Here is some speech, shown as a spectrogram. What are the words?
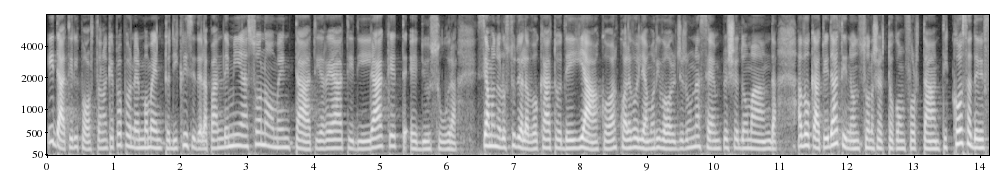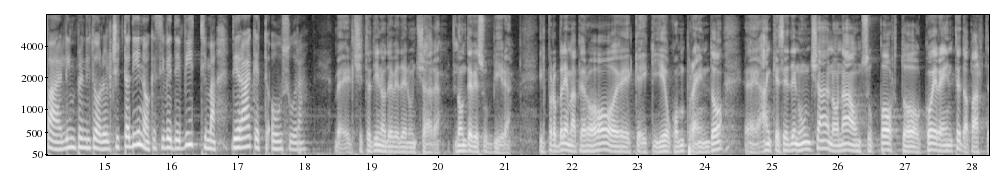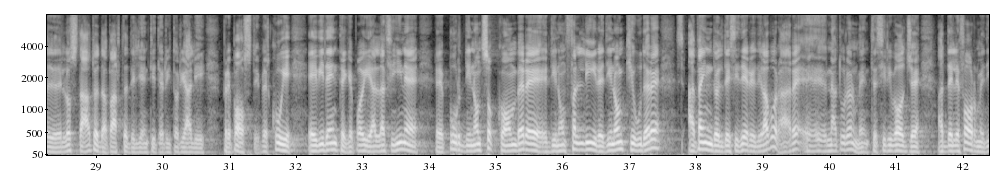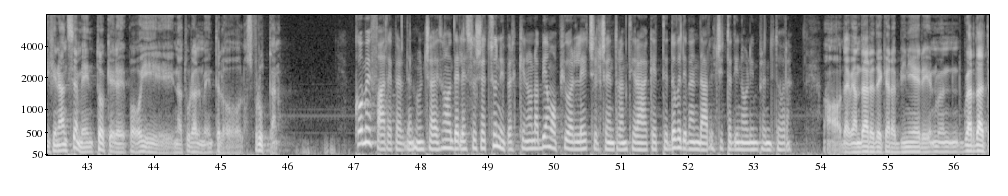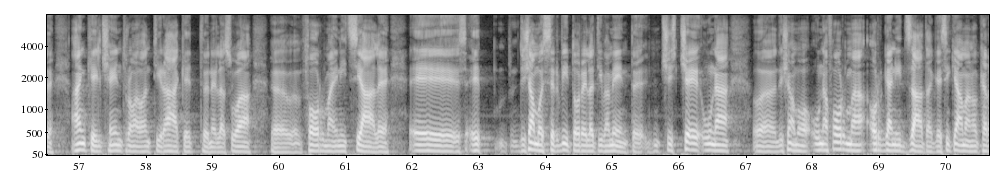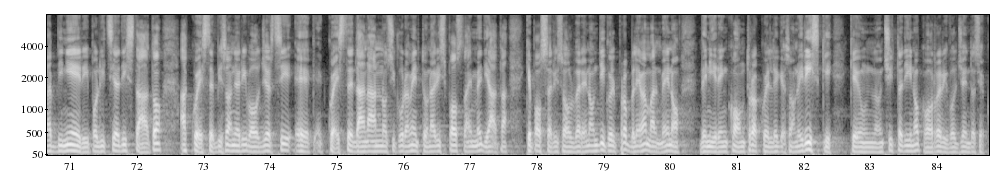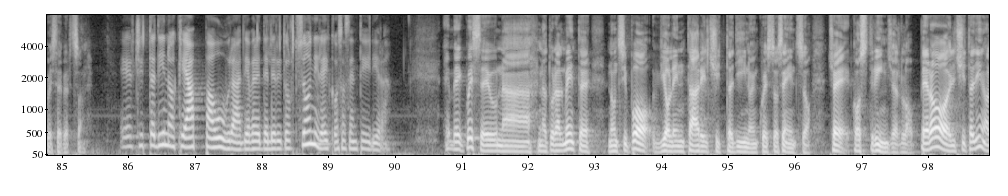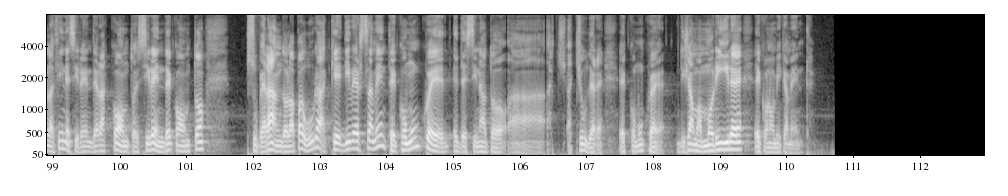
I dati riportano che proprio nel momento di crisi della pandemia sono aumentati i reati di racket e di usura. Siamo nello studio dell'avvocato De Iaco, al quale vogliamo rivolgere una semplice domanda. Avvocato, i dati non sono certo confortanti. Cosa deve fare l'imprenditore o il cittadino che si vede vittima di racket o usura? Beh, il cittadino deve denunciare, non deve subire. Il problema però è che io comprendo, eh, anche se denuncia, non ha un supporto coerente da parte dello Stato e da parte degli enti territoriali preposti, per cui è evidente che poi alla fine, eh, pur di non soccombere, di non fallire, di non chiudere, avendo il desiderio di lavorare, eh, naturalmente si rivolge a delle forme di finanziamento che poi naturalmente lo, lo sfruttano. Come fare per denunciare? Sono delle associazioni perché non abbiamo più a Lecce il centro anti-racket. Dove deve andare il cittadino o l'imprenditore? No, deve andare dai carabinieri. Guardate, anche il centro anti-racket nella sua eh, forma iniziale è, è, diciamo, è servito relativamente. C'è una, eh, diciamo, una forma organizzata che si chiamano carabinieri, polizia di Stato, a queste bisogna rivolgersi e queste daranno sicuramente una risposta immediata che possa risolvere, non dico il problema, ma almeno venire incontro a quelli che sono i rischi che un, un cittadino corre occorre rivolgendosi a queste persone. E il cittadino che ha paura di avere delle ritorsioni, lei cosa sente di dire? Eh beh, questa è una, naturalmente non si può violentare il cittadino in questo senso, cioè costringerlo, però il cittadino alla fine si renderà conto e si rende conto superando la paura che diversamente comunque è destinato a, a chiudere e comunque diciamo a morire economicamente.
